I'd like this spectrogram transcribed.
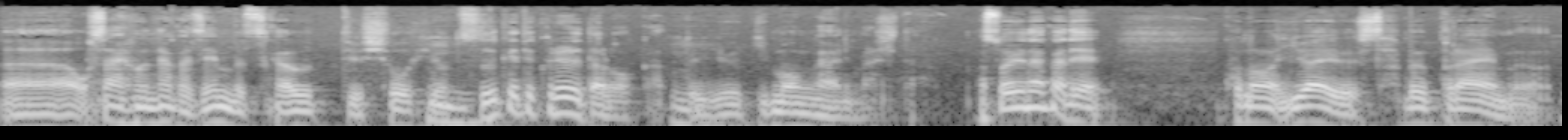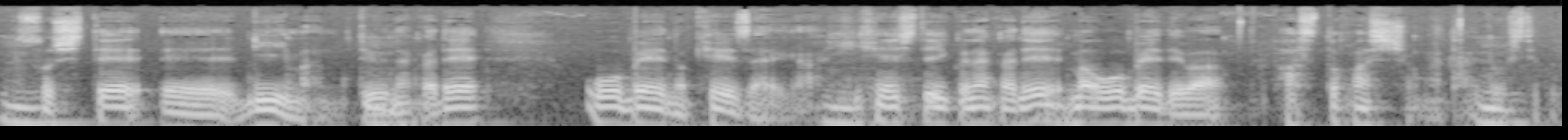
あお財布の中全部使うっていう消費を続けてくれるだろうかという疑問がありました、うん、そういう中でこのいわゆるサブプライム、うん、そして、えー、リーマンという中で、欧米の経済が疲弊していく中で、まあ、欧米ではファストファッションが台頭してくる、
